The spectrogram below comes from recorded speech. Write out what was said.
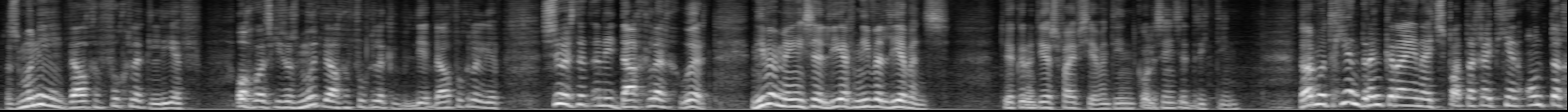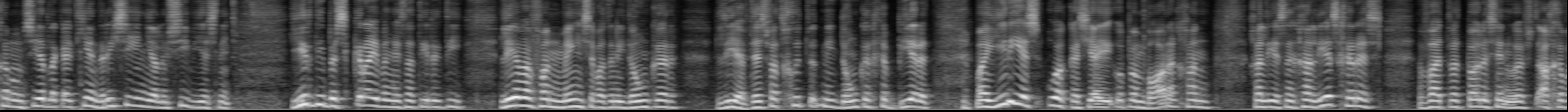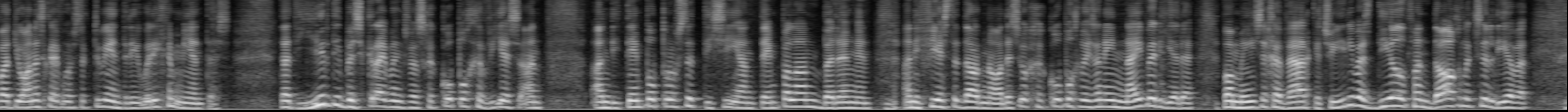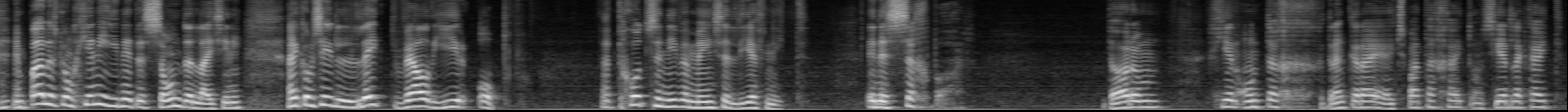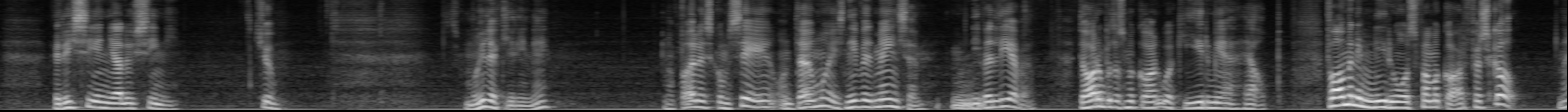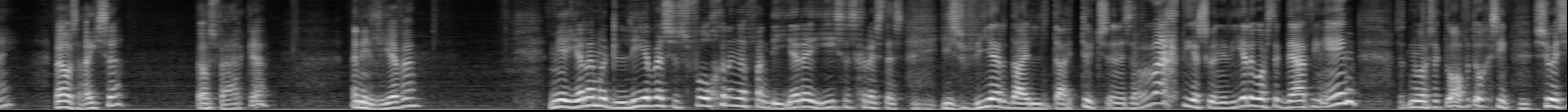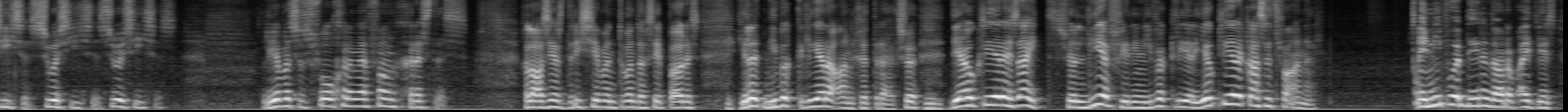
Ons moenie welgevoeglik leef. Och, ekskuus, ons moet welgevoeglik welvoeglik leef. Soos dit in die daglig hoort. Nuwe mense leef nuwe lewens. 2 Korintiërs 5:17, Kolossense 3:10. Daar moet geen drinkery en uitspattigheid, geen ontug en onsedelikheid, geen risie en jaloesie wees nie. Hierdie beskrywing is natuurlik die lewe van mense wat in die donker leef. Dis wat goed wat in die donker gebeur het. Maar hierdie is ook as jy Openbaring gaan gaan lees en gaan lees gerus wat wat Paulus sê in hoofstuk ag wat Johannes skryf in hoofstuk 2 en 3 oor die gemeentes dat hierdie beskrywings was gekoppel gewees aan aan die tempelprostitusie, aan tempelaanbidding en aan die feeste daarna. Dis ook gekoppel gewees aan die nywerhede waar mense gewerk het. So hierdie was deel van daaglikse lewe. En Paulus kom geen hier net 'n sondelysie nie. Hy kom sê let wel hierop dat God se nuwe mense leef nie en is sigbaar. Daarom geen ontug, drinkery, uitspattigheid, onsedelikheid, risie en jaloesie nie. Sjoe. Dis moeilik hierdie, né? Maar Paulus kom sê, onthou mooi, is nuwe mense, nuwe lewe. Daarom moet ons mekaar ook hiermee help. Veral in die manier hoe ons van mekaar verskil, né? By ons huise, by ons werke, in die lewe, Nee, julle moet lewe soos volgelinge van die Here Jesus Christus. Hier's weer daai daai toets en is regtig so in die hele hoofstuk 13 en het in hoofstuk 12 het ook gesien, soos Jesus, soos Jesus, soos Jesus. Lewe soos volgelinge van Christus. Galasiërs 3:27 sê Paulus, julle het nuwe klere aangetrek. So die ou klere is uit. So leef hierdie nuwe klere. Jou klerekas het verander. En nie voortdurend daarop uit wees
